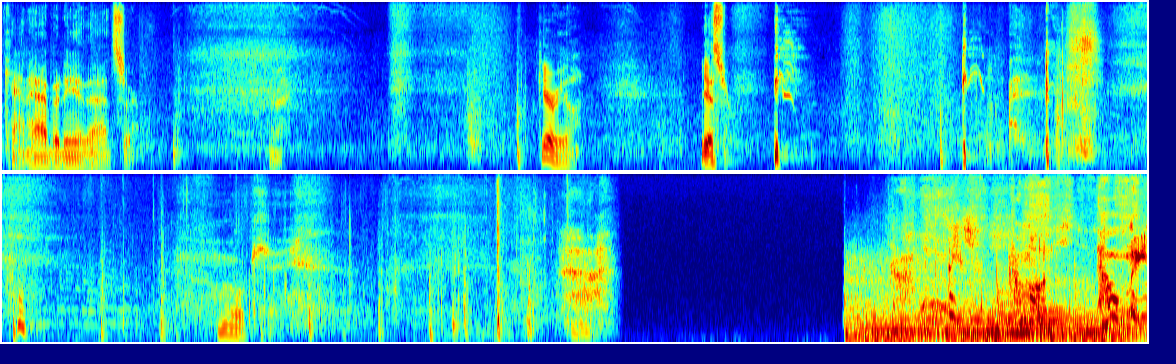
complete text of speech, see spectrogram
can't have any of that, sir. Right. Carry on. Yes, sir. okay. Come on, help me!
